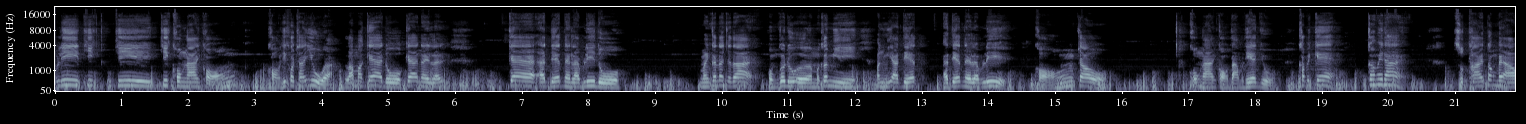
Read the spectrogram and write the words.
บรารีที่ที่ที่โครงงานของของที่เขาใช้อยู่อะแล้วมาแก้ดูแก้ในแก้ address ใน library ดู มันก็น่าจะได้ ผมก็ดูเออ มันก็มี มันมี address address ใน library ของเจ้าโครงงานของต่างประเทศอยู่ เข้าไปแก้ก็ไม่ได้ สุดท้ายต้องไปเอา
